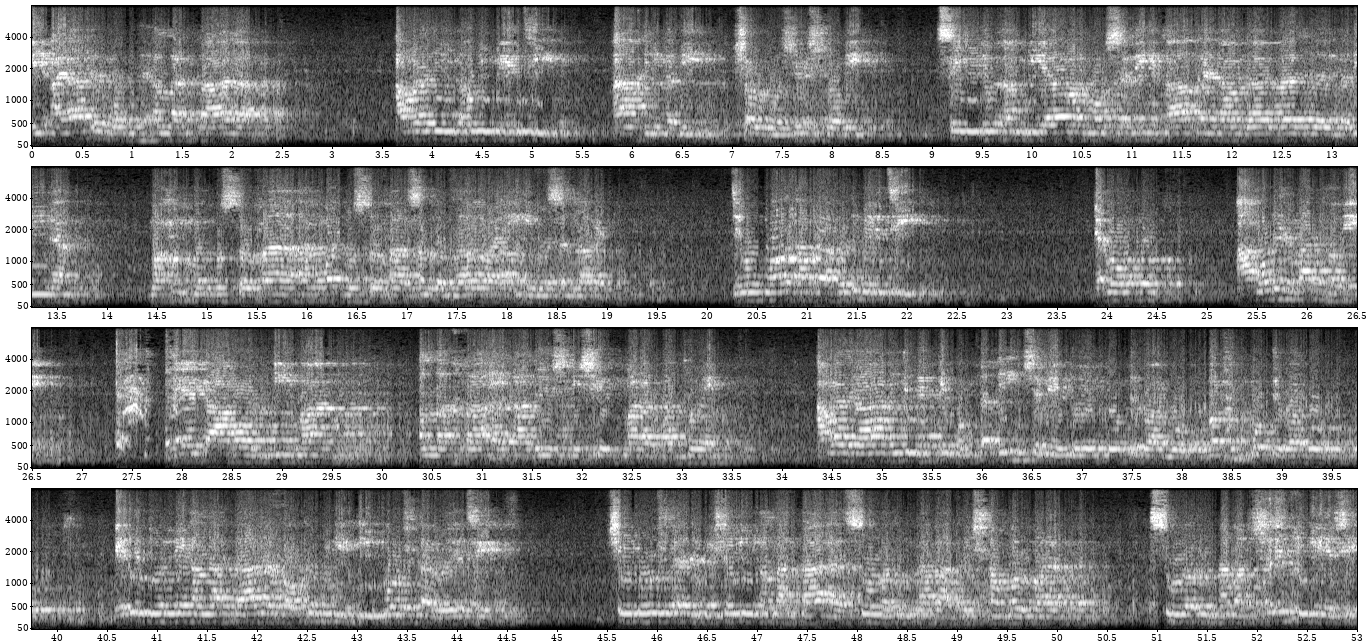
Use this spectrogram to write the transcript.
এই আয়াতের মধ্যে আল্লাহ তাআলা আমরা যে নবী পেয়েছি, আখির নবী, সর্বশেষ নবী সৈয়দুল আম্বিয়া ওয়াল মুরসালিন আখির নামদার রাজুল Medina Muhammad Mustafa Ahmad Mustafa সাল্লাল্লাহু আলাইহি ওয়াসাল্লাম যে উম্মত আমরা হতে পেরেছি এবং আমলের মাধ্যমে নেক আমল, ঈমান, আল্লাহ তাআলার আদেশ নিষেধ মানার মাধ্যমে আমরা যারা নিজেদেরকে মুক্তাদি হিসেবে তৈরি করতে পারব গঠন করতে এদের জন্য আল্লাহ তাআলার পক্ষ থেকে কি পুরস্কার রয়েছে? সেই পুরস্কারের বিষয়ে আল্লাহ তাআলা সূরাতুল নাবা 20 নম্বর পারা সূরাতুল নাবার শেষ দিকে এসে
